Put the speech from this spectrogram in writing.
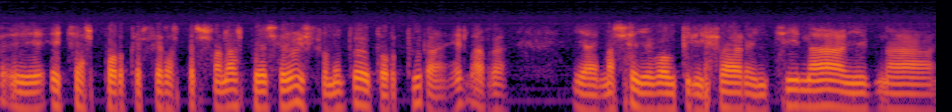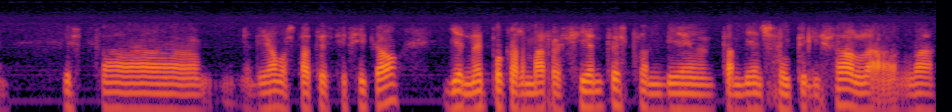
eh, hechas por terceras personas puede ser un instrumento de tortura. ¿eh? y además se llegó a utilizar en China y una, está, digamos, está testificado y en épocas más recientes también, también se ha utilizado la,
